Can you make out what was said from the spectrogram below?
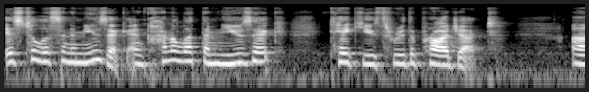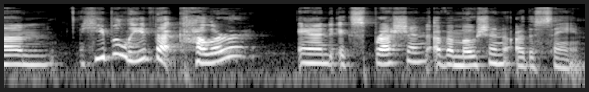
is to listen to music and kind of let the music take you through the project. Um, he believed that color and expression of emotion are the same.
